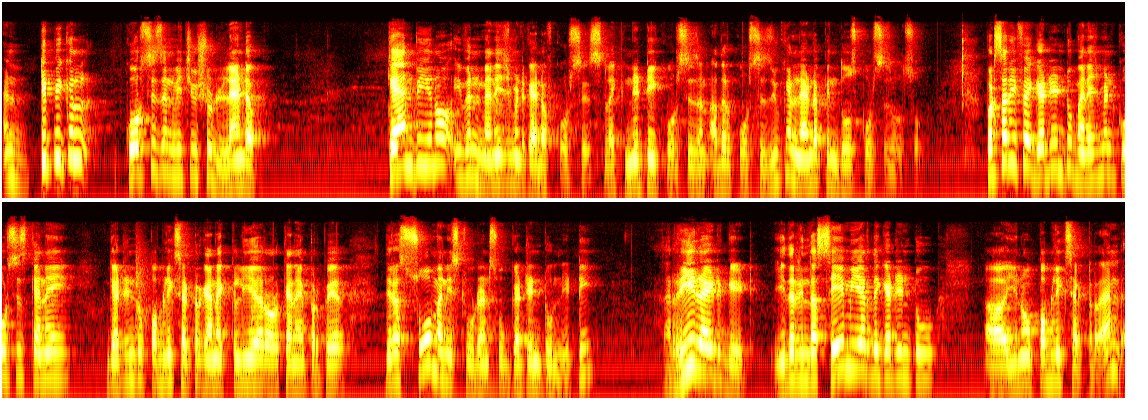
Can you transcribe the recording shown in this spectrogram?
And typical courses in which you should land up can be you know even management kind of courses like NITIE courses and other courses. You can land up in those courses also. But sir if i get into management courses can i get into public sector? Can i clear or can i prepare? There are so many students who get into NITIE rewrite gate. Either in the same year they get into uh, you know public sector. And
